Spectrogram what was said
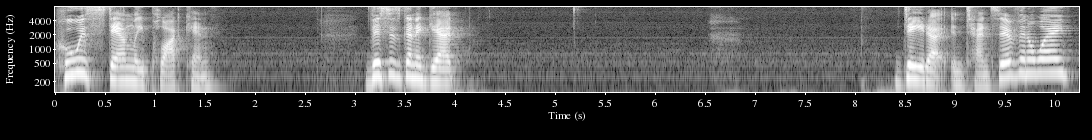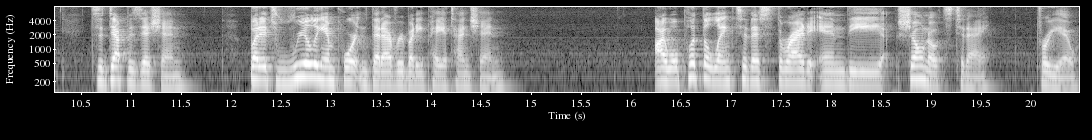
Who is Stanley Plotkin? this is going to get data intensive in a way. It's a deposition, but it's really important that everybody pay attention. I will put the link to this thread in the show notes today for you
